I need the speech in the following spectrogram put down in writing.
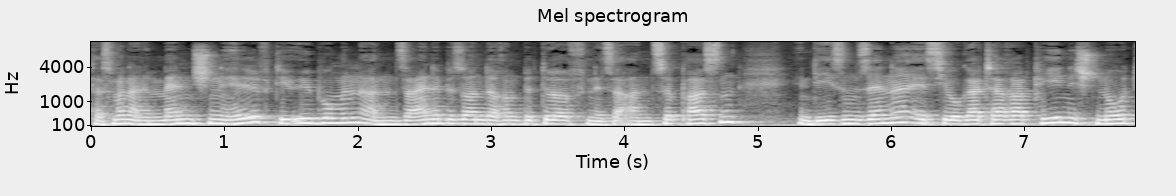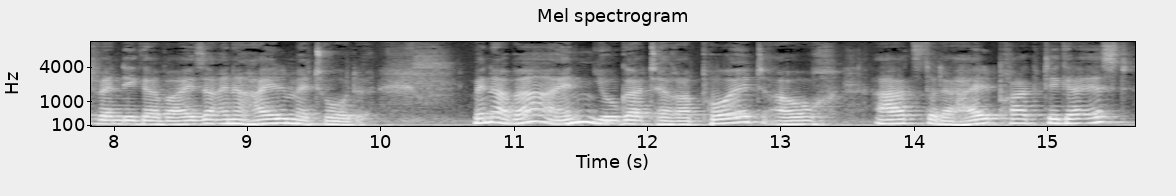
dass man einem Menschen hilft, die Übungen an seine besonderen Bedürfnisse anzupassen. In diesem Sinne ist Yogatherapie nicht notwendigerweise eine Heilmethode. Wenn aber ein Yogatherapeut auch Arzt oder Heilpraktiker ist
